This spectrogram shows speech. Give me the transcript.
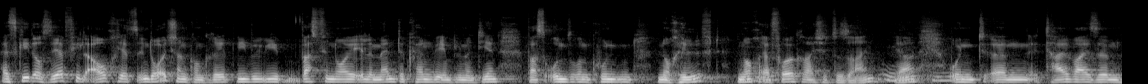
Es geht auch sehr viel auch jetzt in Deutschland konkret, wie, wie, was für neue Elemente können wir implementieren, was unseren Kunden noch hilft, noch erfolgreicher zu sein. Ja? Und ähm, teilweise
